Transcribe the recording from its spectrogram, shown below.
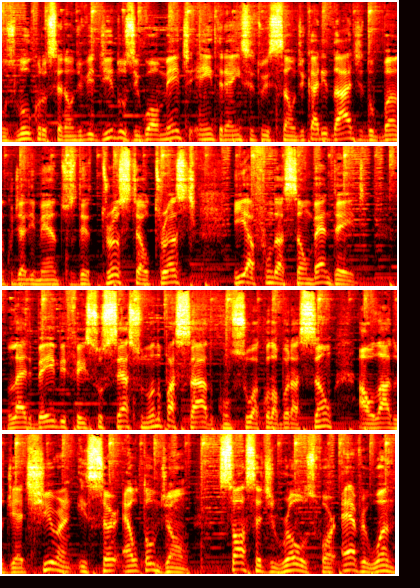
Os lucros serão divididos igualmente entre a instituição de caridade do Banco de Alimentos The Trustel Trust e a Fundação Band-Aid. Led Baby fez sucesso no ano passado com sua colaboração ao lado de Ed Sheeran e Sir Elton John. Sausage Rolls for Everyone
